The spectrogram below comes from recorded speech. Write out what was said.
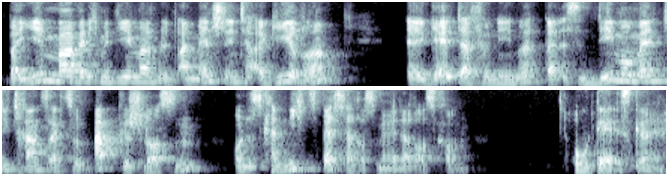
bei jedem Mal, wenn ich mit jemandem, mit einem Menschen interagiere, äh, Geld dafür nehme, dann ist in dem Moment die Transaktion abgeschlossen und es kann nichts Besseres mehr daraus kommen. Oh, der ist geil.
